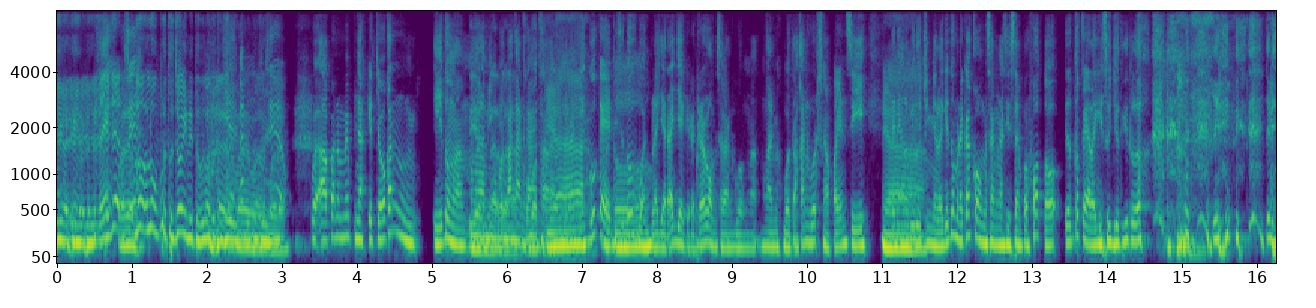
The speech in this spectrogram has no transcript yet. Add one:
Iya iya iya. Kayaknya maksudnya- lu lu butuh join itu. Butuh Iya kan boleh, boleh, maksudnya apa namanya penyakit cowok kan itu Iya, mengalami benar, kebotakan benar, kan. kebotakan. Iya, gue kayak di situ buat belajar aja kira-kira kalau misalkan gue mengalami kebotakan gue harus ngapain sih. Ya. Dan yang lebih lucunya lagi tuh mereka kalau misalnya ngasih sampel foto itu tuh kayak lagi sujud gitu loh. jadi jadi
